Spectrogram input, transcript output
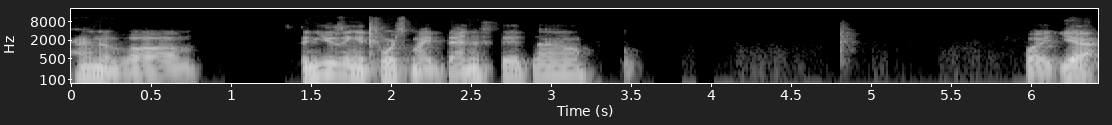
kind of um been using it towards my benefit now. But yeah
